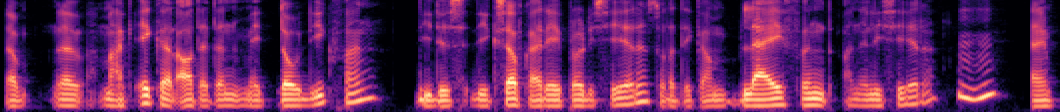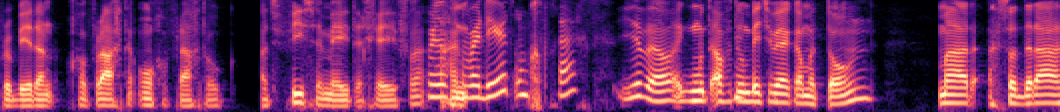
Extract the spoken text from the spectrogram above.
Dan, dan maak ik er altijd een methodiek van, die, dus, die ik zelf kan reproduceren, zodat ik kan blijvend analyseren. Mhm. En probeer dan gevraagd en ongevraagd ook adviezen mee te geven. Wordt dat aan- gewaardeerd, ongevraagd? Jawel, ik moet af en toe een beetje werken aan mijn toon. Maar zodra,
